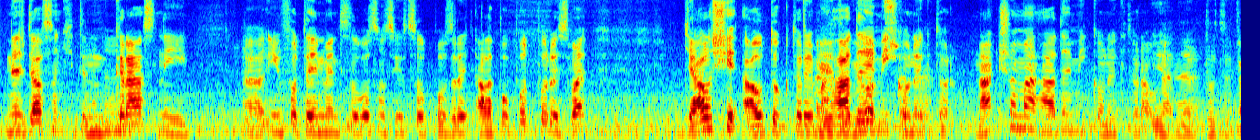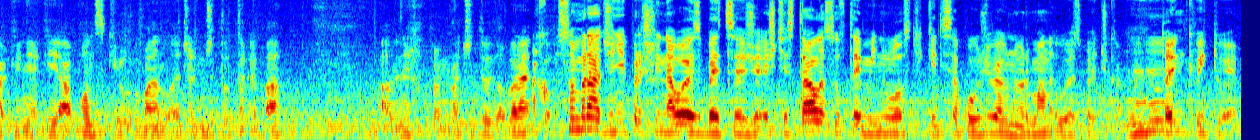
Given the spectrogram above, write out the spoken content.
Ináč dal som ti ten Mhm. krásny uh, infotainment, lebo som si chcel pozrieť, ale po podpore sva... Ďalšie auto, ktoré má to HDMI konektor. Na čo má HDMI konektor auto? Ja neviem, toto je taký nejaký japonský urban legend, že to treba. Ale nechápem, na čo to je dobré. Ako, som rád, že neprešli na USB-C, že ešte stále sú v tej minulosti, kedy sa používajú normálne USBčka. Mhm. To im kvitujem.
